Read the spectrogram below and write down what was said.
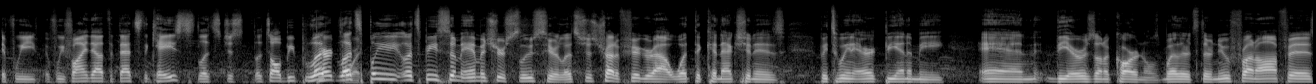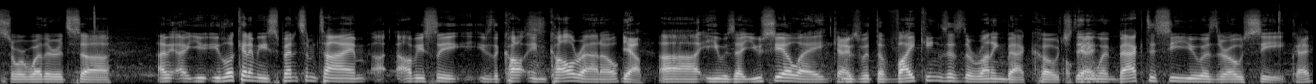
if we if we find out that that's the case, let's just let's all be prepared Let, let's it. be let's be some amateur sleuths here. Let's just try to figure out what the connection is between Eric Bieniemy and the Arizona Cardinals, whether it's their new front office or whether it's. Uh, I mean, you, you look at him. He spent some time. Uh, obviously, he's the Col- in Colorado. Yeah. Uh, he was at UCLA. Okay. He was with the Vikings as the running back coach. Okay. Then he went back to CU as their OC. Okay.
